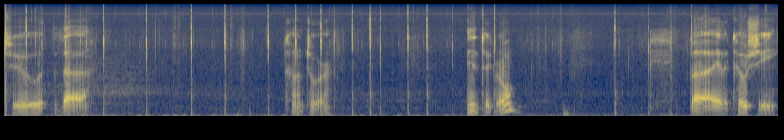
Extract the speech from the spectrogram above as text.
to the contour integral by the Cauchy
